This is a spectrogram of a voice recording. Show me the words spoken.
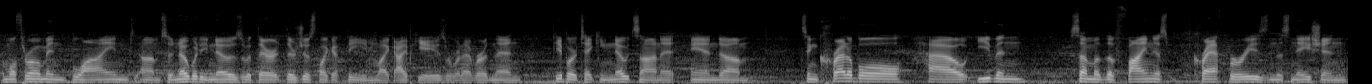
and we'll throw them in blind, um, so nobody knows what they're. There's just like a theme, like IPAs or whatever, and then people are taking notes on it, and um, it's incredible how even some of the finest craft breweries in this nation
